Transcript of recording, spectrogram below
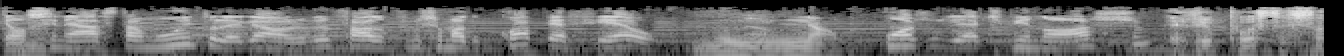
que é um cineasta muito legal. Já ouviram falar de um filme chamado Cópia Fiel? Não. Com a Juliette Binoche. Eu vi o pôster só.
